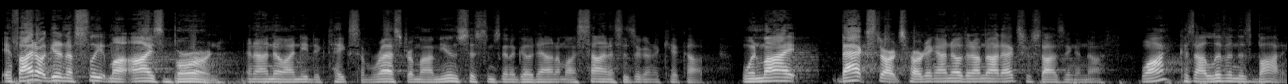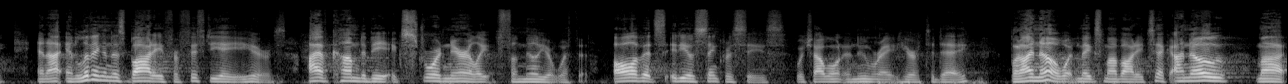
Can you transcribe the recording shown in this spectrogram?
If I don't get enough sleep, my eyes burn, and I know I need to take some rest, or my immune system's going to go down and my sinuses are going to kick up. When my back starts hurting, I know that I'm not exercising enough. Why? Because I live in this body. And, I, and living in this body for 58 years, I have come to be extraordinarily familiar with it. All of its idiosyncrasies, which I won't enumerate here today, but I know what makes my body tick. I know my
